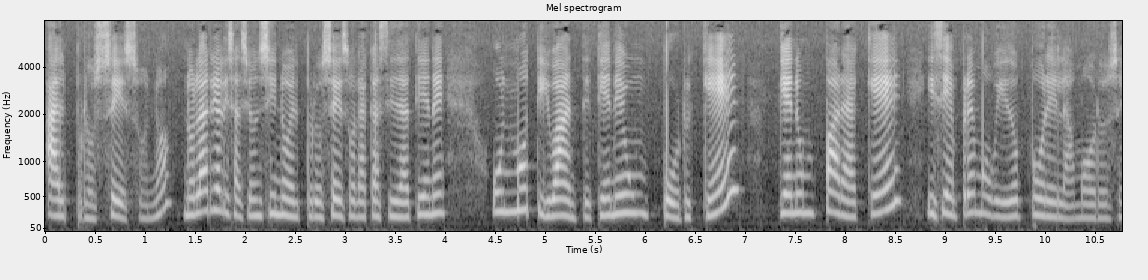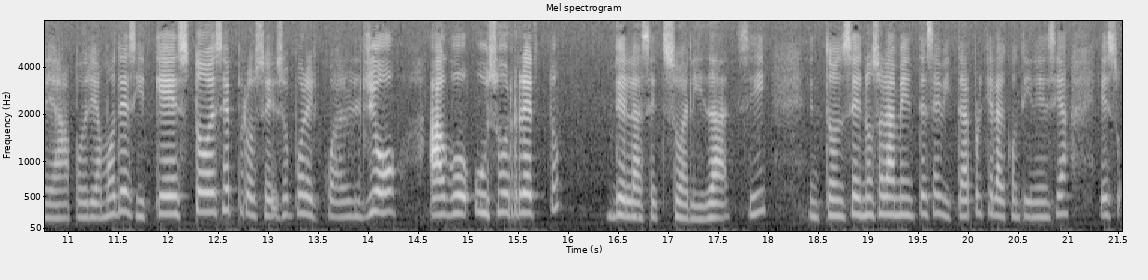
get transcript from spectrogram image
al proceso, ¿no? No la realización, sino el proceso. La castidad tiene un motivante, tiene un por qué, tiene un para qué y siempre movido por el amor. O sea, podríamos decir que es todo ese proceso por el cual yo hago uso recto de la sexualidad, ¿sí? Entonces, no solamente es evitar, porque la continencia es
